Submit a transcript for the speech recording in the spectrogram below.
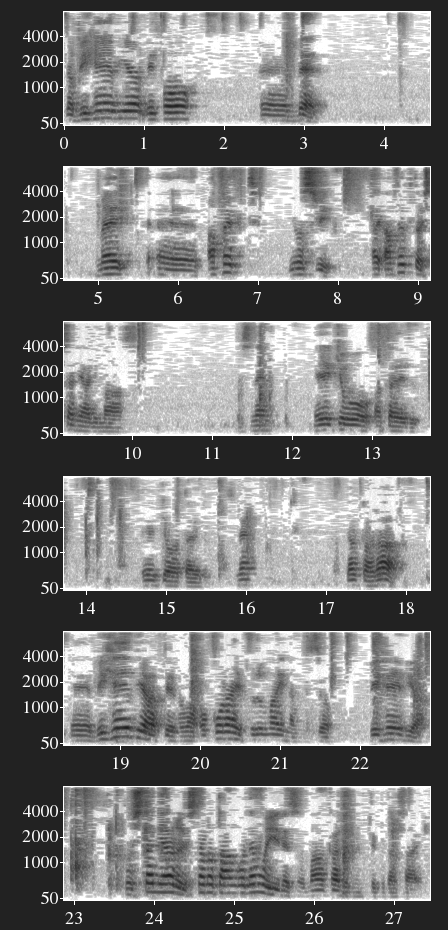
the behavior before、uh, bed may、uh, affect your sleep. はい、affect は下にあります。ですね。影響を与える。影響を与えるですね。だから、えー、behavior っていうのは行い、振る舞いなんですよ。behavior。下にある下の単語でもいいです。マーカーで塗ってください。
